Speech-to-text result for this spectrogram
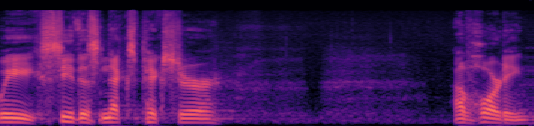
we see this next picture of hoarding.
